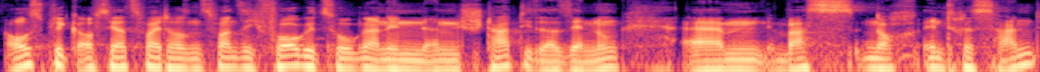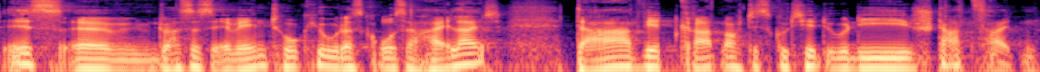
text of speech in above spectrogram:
Ausblick aufs Jahr 2020 vorgezogen an den, an den Start dieser Sendung. Ähm, was noch interessant ist, äh, du hast es erwähnt, Tokio, das große Highlight. Da wird gerade noch diskutiert über die Startzeiten.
